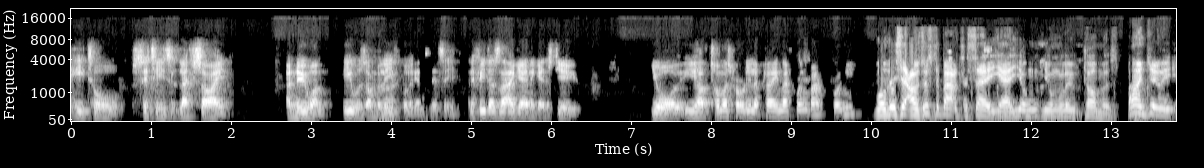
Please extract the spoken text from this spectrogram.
he tore City's left side a new one. He was unbelievable against City, and if he does that again against you, you're you have Thomas probably playing left wing back, won't you? Well, this I was just about to say, yeah, young young Luke Thomas. Mind you, he,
